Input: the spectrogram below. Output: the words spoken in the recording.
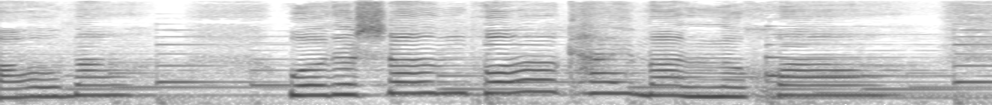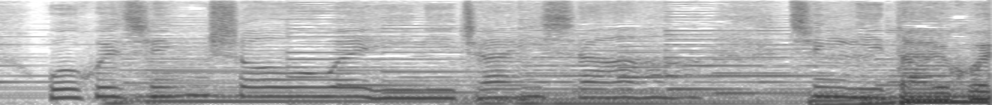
好吗我的山坡开满了花，我会亲手为你摘下，请你带回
